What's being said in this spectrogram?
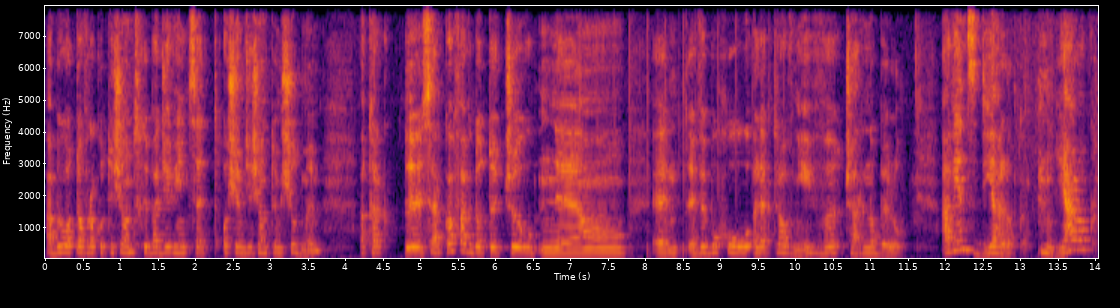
a było to w roku 1987, a sarkofag dotyczył no, ym, wybuchu elektrowni w Czarnobylu. A więc dialog. Dialog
